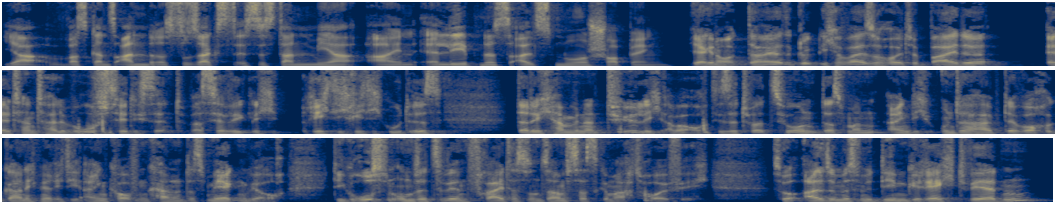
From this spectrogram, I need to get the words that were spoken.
ja, was ganz anderes. Du sagst, es ist dann mehr ein Erlebnis als nur Shopping. Ja, genau. Da ja glücklicherweise heute beide Elternteile berufstätig sind, was ja wirklich richtig, richtig gut ist, Dadurch haben wir natürlich aber auch die Situation, dass man eigentlich unterhalb der Woche gar nicht mehr richtig einkaufen kann. Und das merken wir auch. Die großen Umsätze werden freitags und samstags gemacht, häufig. So, also müssen wir dem gerecht werden.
